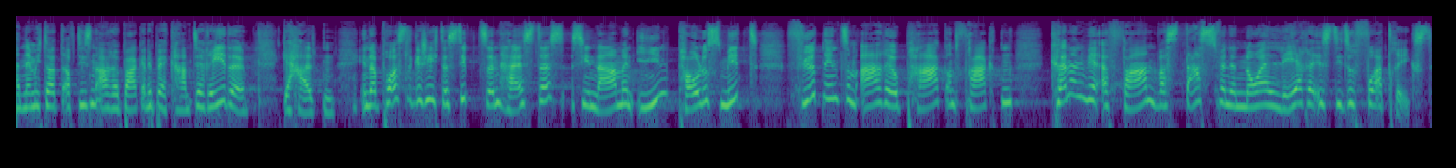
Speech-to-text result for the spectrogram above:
hat nämlich dort auf diesen Areopag eine bekannte Rede gehalten. In der Apostelgeschichte 17 heißt es, sie nahmen ihn, Paulus, mit, führten ihn zum Areopag und fragten, können wir erfahren, was das für eine neue Lehre ist, die du vorträgst?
